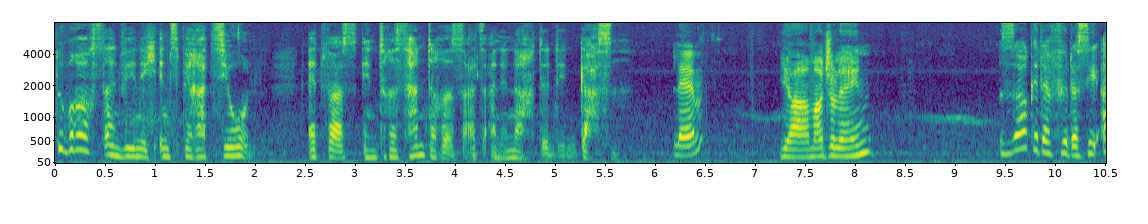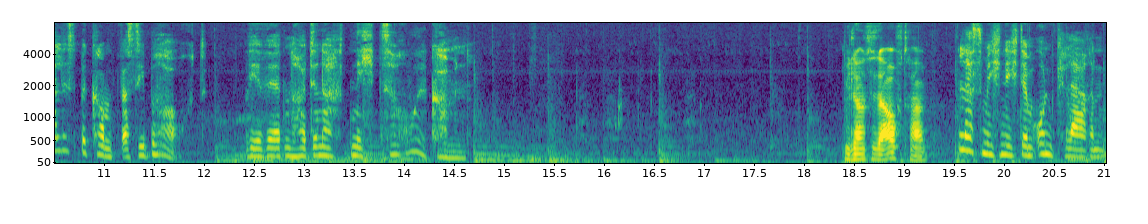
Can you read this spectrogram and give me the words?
Du brauchst ein wenig Inspiration. Etwas Interessanteres als eine Nacht in den Gassen. Lem, ja, Marjolaine? sorge dafür, dass sie alles bekommt, was sie braucht. Wir werden heute Nacht nicht zur Ruhe kommen. Wie lautet der Auftrag? Lass mich nicht im Unklaren.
